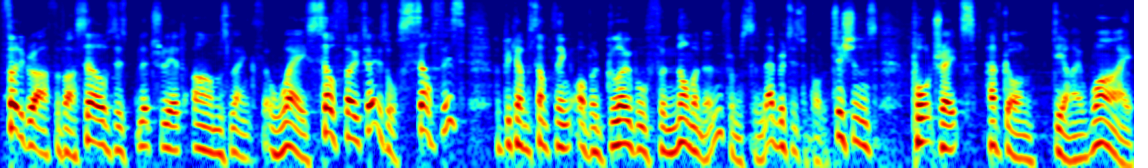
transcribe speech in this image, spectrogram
photograph of ourselves is literally at arm's length away. Self-photos, or selfies, have become something of a global phenomenon. From celebrities to politicians, portraits have gone DIY.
